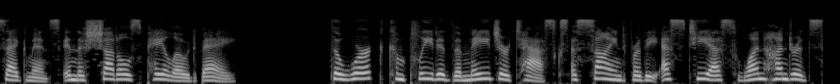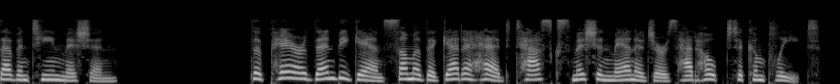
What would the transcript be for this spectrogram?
segments in the shuttle's payload bay. The work completed the major tasks assigned for the STS-117 mission. The pair then began some of the get-ahead tasks mission managers had hoped to complete.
